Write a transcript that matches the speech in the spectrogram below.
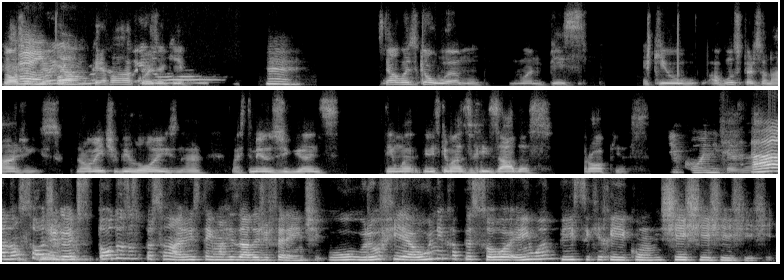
Nossa, É, eu, queria então. falar, eu queria falar uma coisa aqui. Hum, tem uma coisa que eu amo no One Piece é que o- alguns personagens, normalmente vilões, né? Mas também os gigantes, tem uma, eles têm umas risadas próprias. Icônicas, né? Ah, não só os Icônica. gigantes, todos os personagens têm uma risada diferente. O Luffy é a única pessoa em One Piece que ri com xixi, xixi, xixi.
